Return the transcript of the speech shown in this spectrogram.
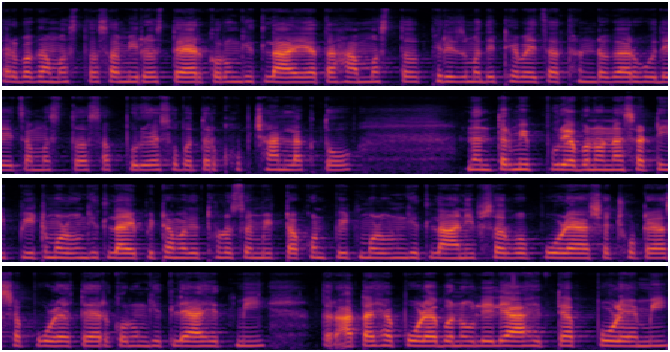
तर बघा मस्त असा मी रस तयार करून घेतला आहे. आता हा मस्त फ्रीजमध्ये ठेवायचा थंडगार होऊ द्यायचा मस्त असा पुऱ्यासोबत तर खूप छान लागतो. नंतर मी पुऱ्या बनवण्यासाठी पीठ मळून घेतलं आहे. पिठामध्ये थोडंसं मीठ टाकून पीठ मळून घेतलं आणि सर्व पोळ्या अशा छोट्या अशा पोळ्या तयार करून घेतल्या आहेत मी. तर आता ह्या पोळ्या बनवलेल्या आहेत. त्या पोळ्या मी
